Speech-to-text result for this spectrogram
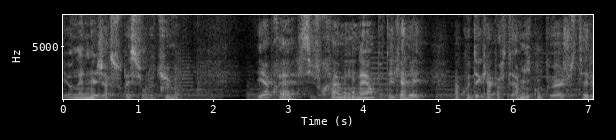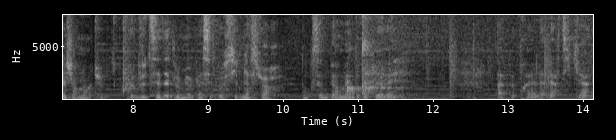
et on a une légère souplesse sur le tube. Et après, si vraiment on est un peu décalé, un coup de décapeur thermique, on peut ajuster légèrement le tube. Le but c'est d'être le mieux placé possible, bien sûr. Donc ça me permet de repérer à peu près la verticale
